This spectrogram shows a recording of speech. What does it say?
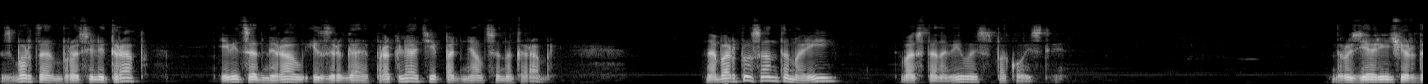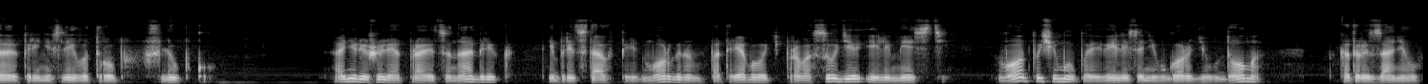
С борта бросили трап, и вице-адмирал, изрыгая проклятие, поднялся на корабль. На борту Санта-Марии восстановилось спокойствие. Друзья Ричарда перенесли его труп в шлюпку. Они решили отправиться на берег и, представ перед Морганом, потребовать правосудия или мести – вот почему появились они в городе у дома, который занял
